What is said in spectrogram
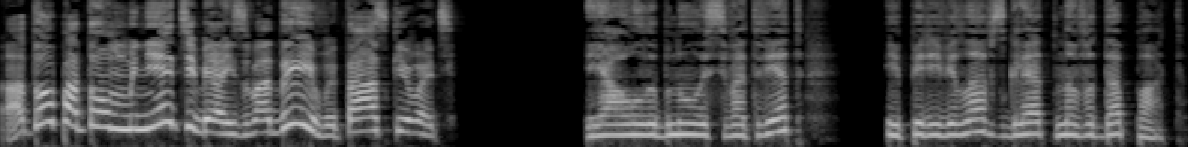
«А то потом мне тебя из воды вытаскивать!» Я улыбнулась в ответ и перевела взгляд на водопад.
